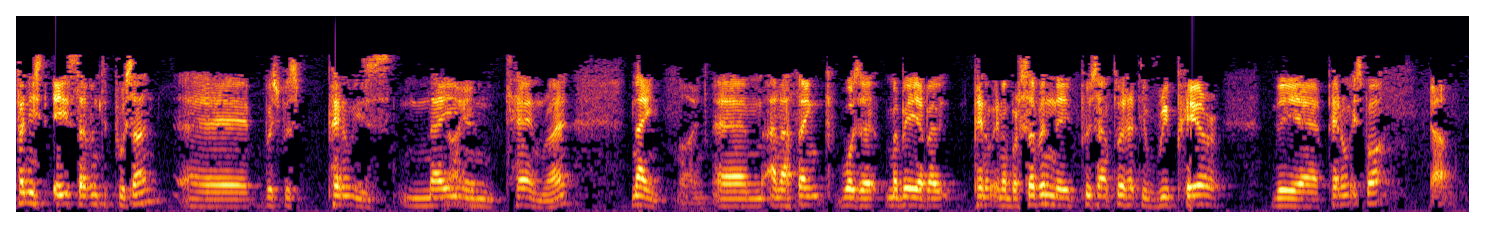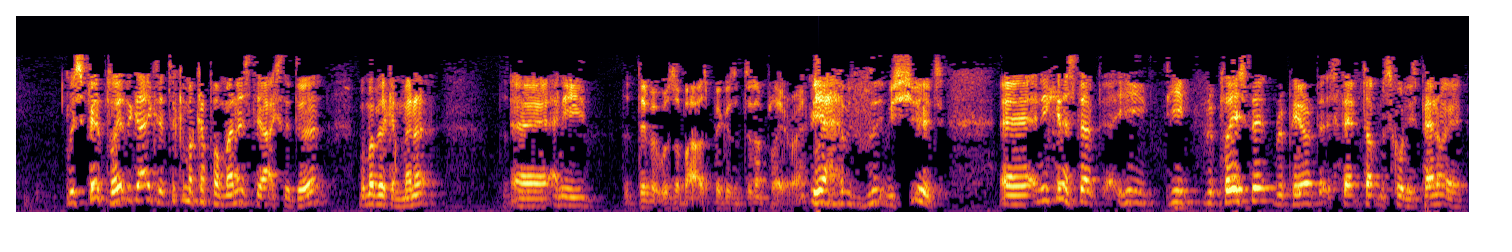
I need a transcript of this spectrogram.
finished eight seven to Busan, uh, which was penalties nine, nine, and ten, right? Nine. Nine. Um, and I think was it maybe about penalty number seven, the Busan player had to repair the uh, penalty spot. Yeah. It was fair play to the guy because it took him a couple of minutes to actually do it. Well, maybe like a minute. Uh, and he the divot was about as big as a dinner plate, right? Yeah, it was, it was huge. Uh, and he kind of stepped. He he replaced it, repaired it, stepped up and scored his penalty.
